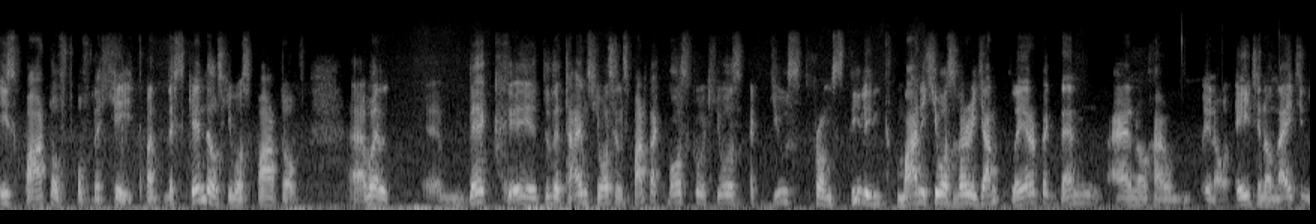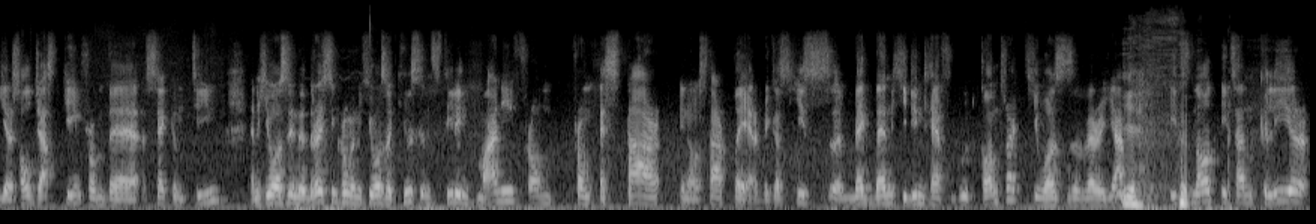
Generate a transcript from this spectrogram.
is part of, of the hate, but the scandals he was part of, uh, well, back uh, to the times he was in Spartak Moscow, he was accused from stealing money. He was a very young player back then. I don't know how, you know, 18 or 19 years old, just came from the second team, and he was in the dressing room and he was accused of stealing money from from a star, you know, star player because he's uh, back then he didn't have good contract. He was uh, very young. Yeah. it's not. It's unclear.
